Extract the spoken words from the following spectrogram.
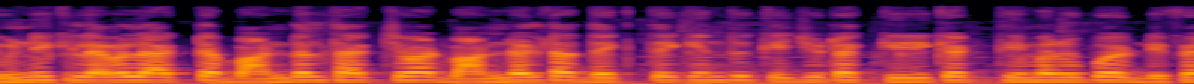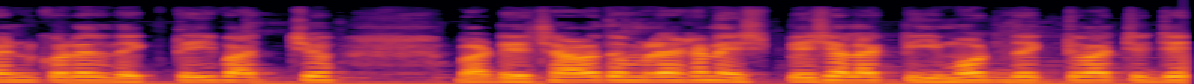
ইউনিক লেভেলে একটা বান্ডেল থাকছে। বাট বান্ডেলটা দেখতে কিন্তু কিছুটা ক্রিকেট থিমের উপর ডিপেন্ড করে দেখতেই পাচ্ছ। বাট এছাড়াও তোমরা এখানে স্পেশাল একটা ইমোট দেখতে পাচ্ছ, যে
